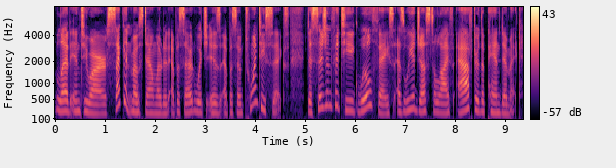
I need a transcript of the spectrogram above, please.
led into our second most downloaded episode, which is episode 26 Decision Fatigue We'll Face as We Adjust to Life After the Pandemic.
